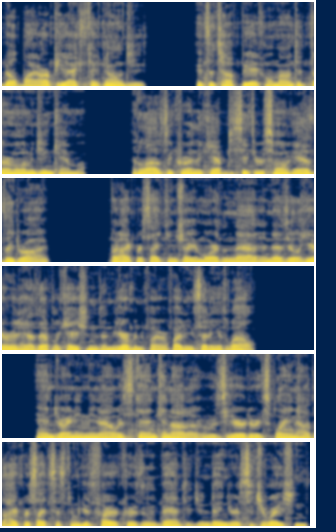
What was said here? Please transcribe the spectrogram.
built by RPX Technologies. It's a tough vehicle mounted thermal imaging camera. It allows the crew in the cab to see through smoke as they drive. But Hypersight can show you more than that, and as you'll hear, it has applications in the urban firefighting setting as well. And joining me now is Stan Cannata, who is here to explain how the Hypersight system gives fire crews an advantage in dangerous situations.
